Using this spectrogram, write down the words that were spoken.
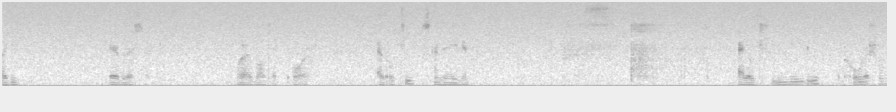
Livey, Air Ballistic, or Baltic, or LOT, Scandinavian. LOT maybe, the Polish one.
